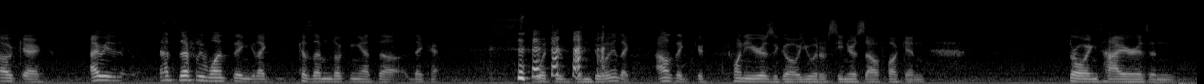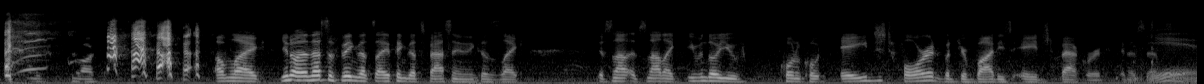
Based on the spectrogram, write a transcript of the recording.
okay i mean that's definitely one thing like because i'm looking at the like what you've been doing like i don't think you're 20 years ago, you would have seen yourself fucking throwing tires and. I'm like, you know, and that's the thing that's I think that's fascinating because like, it's not it's not like even though you've quote unquote aged forward, but your body's aged backward in a sense. Yeah.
